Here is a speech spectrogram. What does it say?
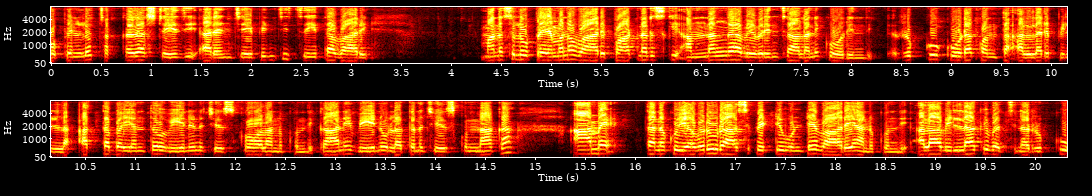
ఓపెన్లో చక్కగా స్టేజీ అరేంజ్ చేపించి సీత వారి మనసులో ప్రేమను వారి పార్ట్నర్స్కి అందంగా వివరించాలని కోరింది. రుక్కు కూడా కొంత అల్లరి పిల్ల. అత్త భయంతో వేణును చేసుకోవాలనుకుంది. కానీ వేణు లతను చేసుకున్నాక ఆమె తనకు ఎవరు రాసిపెట్టి ఉంటే వారే అనుకుంది. అలా విల్లాకి వచ్చిన రుక్కు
